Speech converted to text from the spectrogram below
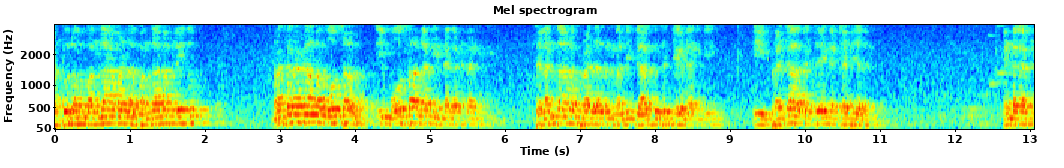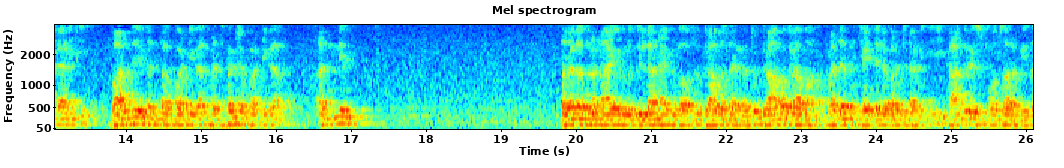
అతులం బంగారం అన్న బంగారం లేదు. రకరకాల మోసాలు ఈ మోసాలను ఎండగట్టడానికి తెలంగాణ ప్రజలను మళ్ళీ జాగృతం చేయడానికి ఈ ప్రజా వ్యతిరేక చర్యలను ఎండగట్టడానికి భారతీయ జనతా పార్టీగా ప్రతిపక్ష పార్టీగా అన్ని తరగతుల నాయకులు జిల్లా నాయకులు కావచ్చు గ్రామ స్థాయి కావచ్చు గ్రామ గ్రామాల ప్రజల్ని చైతన్యపరచడానికి ఈ కాంగ్రెస్ మోసాల మీద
